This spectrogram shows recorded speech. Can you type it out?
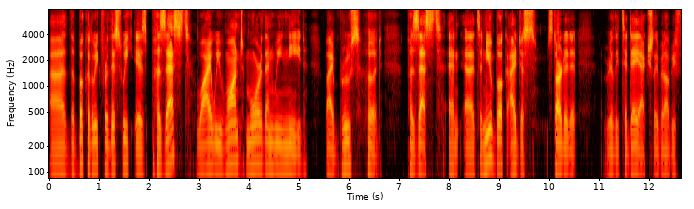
uh, the book of the week for this week is Possessed Why We Want More Than We Need by Bruce Hood. Possessed, and uh, it's a new book. I just started it really today, actually, but I'll be f-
